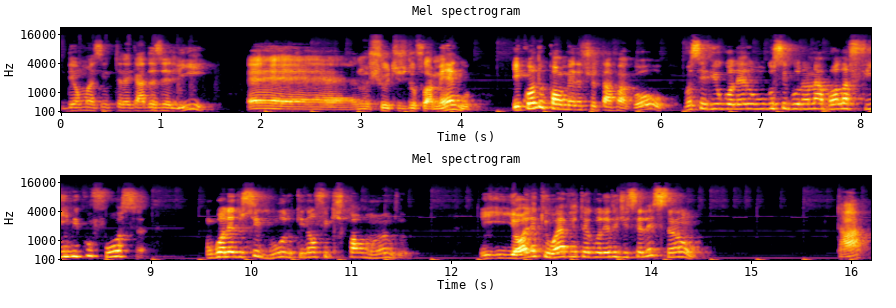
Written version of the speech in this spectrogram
deu umas entregadas ali é, nos chutes do Flamengo, E quando o Palmeiras chutava gol, você viu o goleiro Hugo segurando a bola firme com força. Um goleiro seguro, que não fica espalmando. E, e olha que o Everton é goleiro de seleção. Tá?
